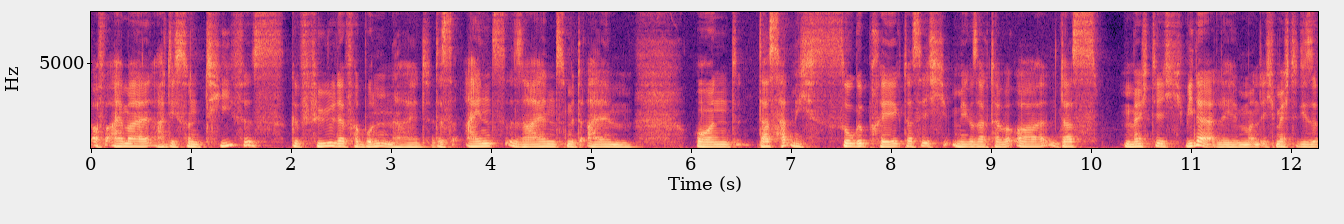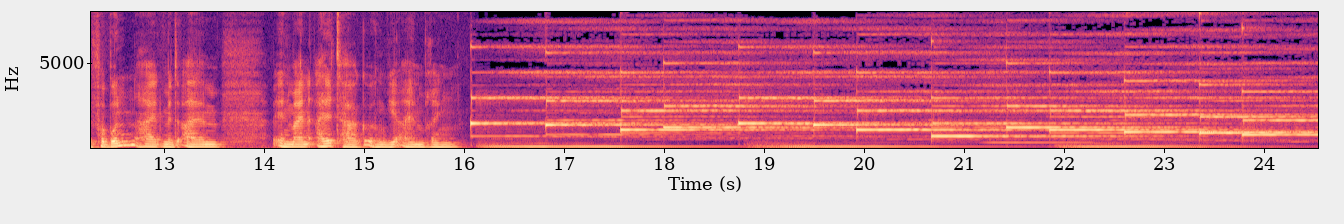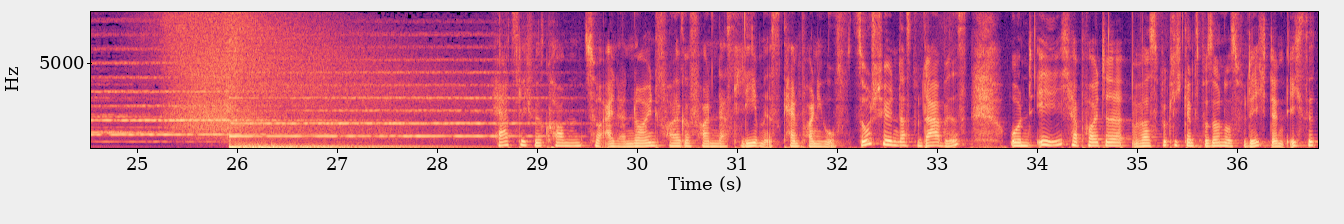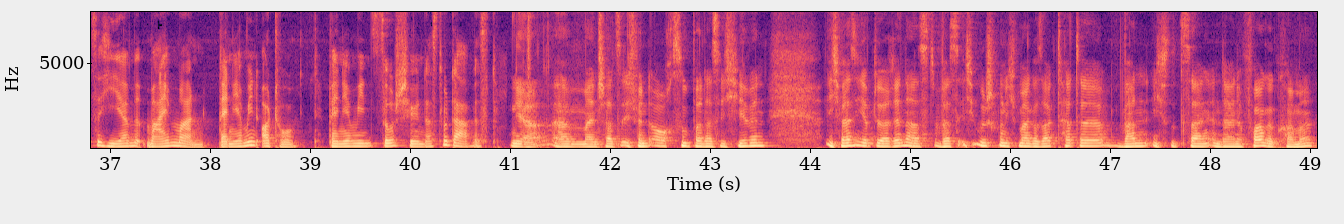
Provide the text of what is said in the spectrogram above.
Auf einmal hatte ich so ein tiefes Gefühl der Verbundenheit, des Einsseins mit allem. Und das hat mich so geprägt, dass ich mir gesagt habe, oh, das möchte ich wiedererleben und ich möchte diese Verbundenheit mit allem in meinen Alltag irgendwie einbringen. Herzlich willkommen zu einer neuen Folge von Das Leben ist kein Ponyhof. So schön, dass du da bist. Und ich habe heute was wirklich ganz Besonderes für dich, denn ich sitze hier mit meinem Mann, Benjamin Otto. Benjamin, so schön, dass du da bist. Ja, äh, mein Schatz, ich finde auch super, dass ich hier bin. Ich weiß nicht, ob du erinnerst, was ich ursprünglich mal gesagt hatte, wann ich sozusagen in deine Folge komme.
